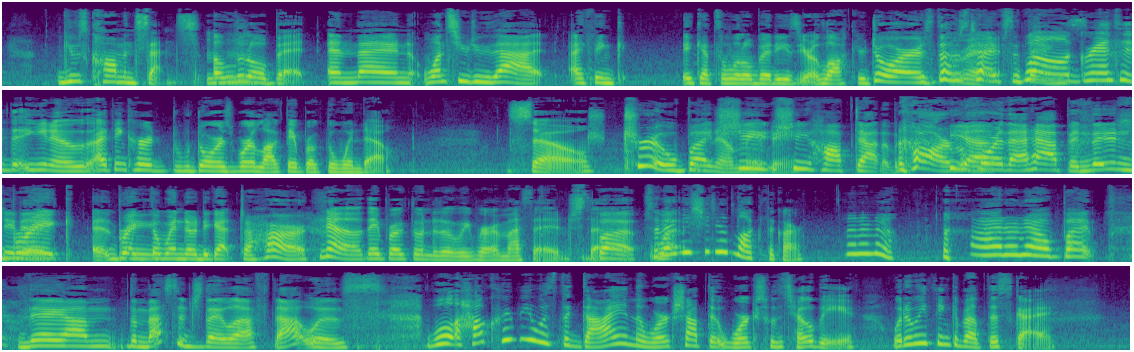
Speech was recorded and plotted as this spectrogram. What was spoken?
use common sense a Mm-hmm. little bit. And then once you do that, I think it gets a little bit easier. Lock your doors, those types of well things. Well, granted you know i think her d- doors were locked they broke the window so True, but you know, she maybe. she hopped out of the car Yeah. before that happened. They didn't She did. break uh, break the window to get to her. no they broke the window to leave her a message so, But so what- maybe she did lock the car i don't know I don't know, but they um the message they left that was well how creepy was the guy in the workshop that works with toby what do we think about this guy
